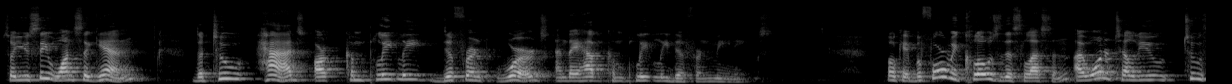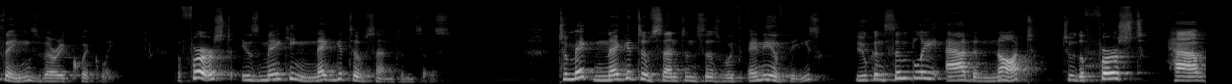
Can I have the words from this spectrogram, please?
So you see once again, the two hads are completely different words and they have completely different meanings. Okay, before we close this lesson, I want to tell you two things very quickly. The first is making negative sentences. To make negative sentences with any of these, you can simply add not to the first have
